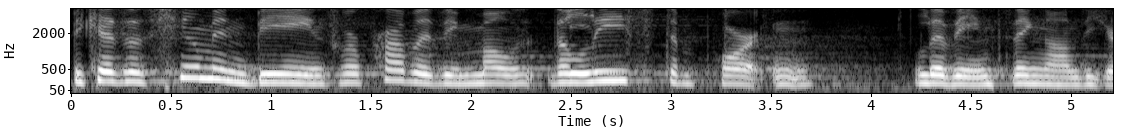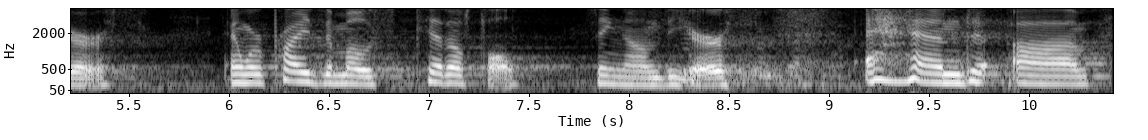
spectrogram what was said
because as human beings, we're probably the most the least important living thing on the earth. And we're probably the most pitiful thing on the earth. And um,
